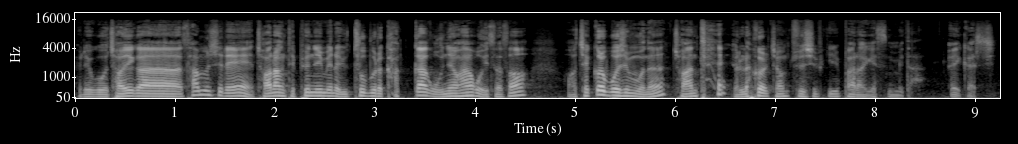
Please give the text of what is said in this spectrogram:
그리고 저희가 사무실에 저랑 대표님이랑 유튜브를 각각 운영하고 있어서 어, 제 걸 보신 분은 저한테 연락을 좀 주시기 바라겠습니다. 여기까지.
